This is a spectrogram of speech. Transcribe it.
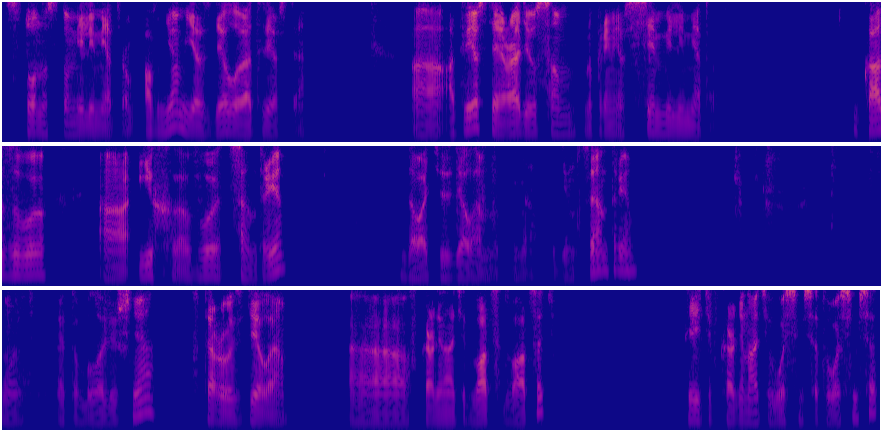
100 на 100 миллиметров, а в нем я сделаю отверстие. А, отверстие радиусом, например, 7 миллиметров. Указываю а, их в центре. Давайте сделаем, например, один в центре. Вот, это было лишнее. Второе сделаем а, в координате 20-20. Третье в координате 80-80.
